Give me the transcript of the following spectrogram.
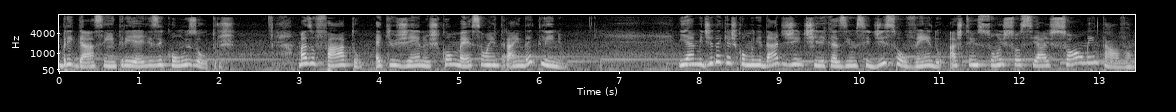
brigassem entre eles e com os outros. Mas o fato é que os gêneros começam a entrar em declínio. E à medida que as comunidades gentílicas iam se dissolvendo, as tensões sociais só aumentavam.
